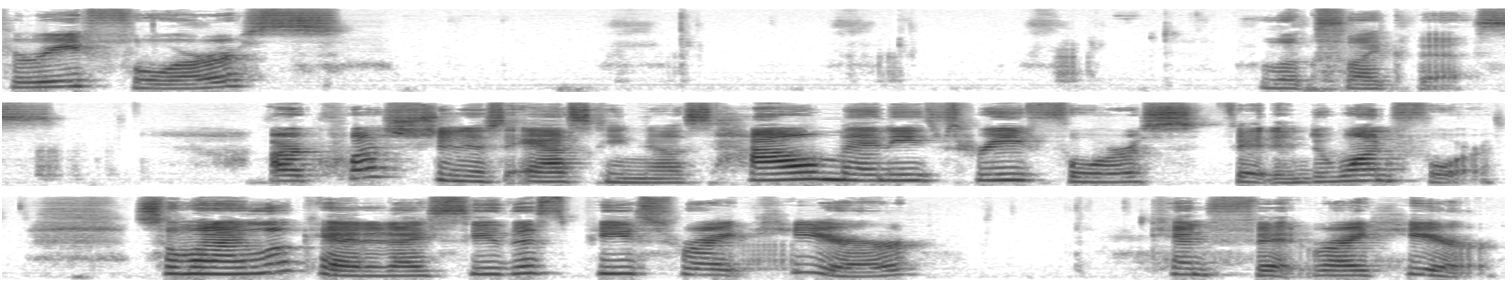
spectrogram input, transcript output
3 fourths looks like this. Our question is asking us how many 3 fourths fit into 1 fourth. So when I look at it, I see this piece right here can fit right here.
